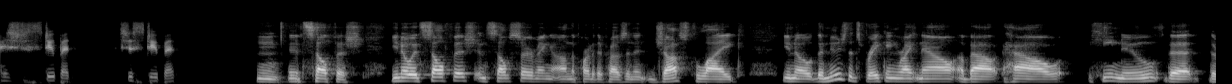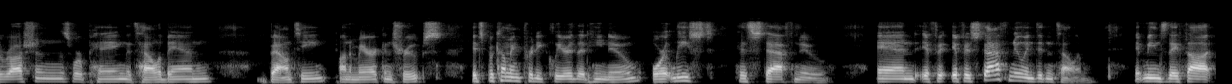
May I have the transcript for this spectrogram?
is just stupid. It's just stupid. Mm, it's selfish. You know, it's selfish and self-serving on the part of the president, just like you know the news that's breaking right now about how he knew that the Russians were paying the Taliban bounty on American troops. It's becoming pretty clear that he knew, or at least his staff knew. And if if his staff knew and didn't tell him, it means they thought,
